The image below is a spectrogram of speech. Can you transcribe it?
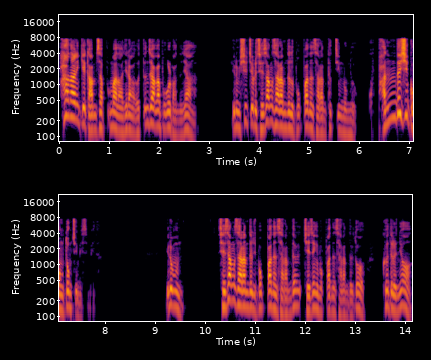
하나님께 감사뿐만 아니라 어떤 자가 복을 받느냐? 여러분 실제로 세상 사람들도 복 받은 사람 특징 목록 반드시 공통점이 있습니다. 여러분 세상 사람들 복 받은 사람들, 재정에 복 받은 사람들도 그들은요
